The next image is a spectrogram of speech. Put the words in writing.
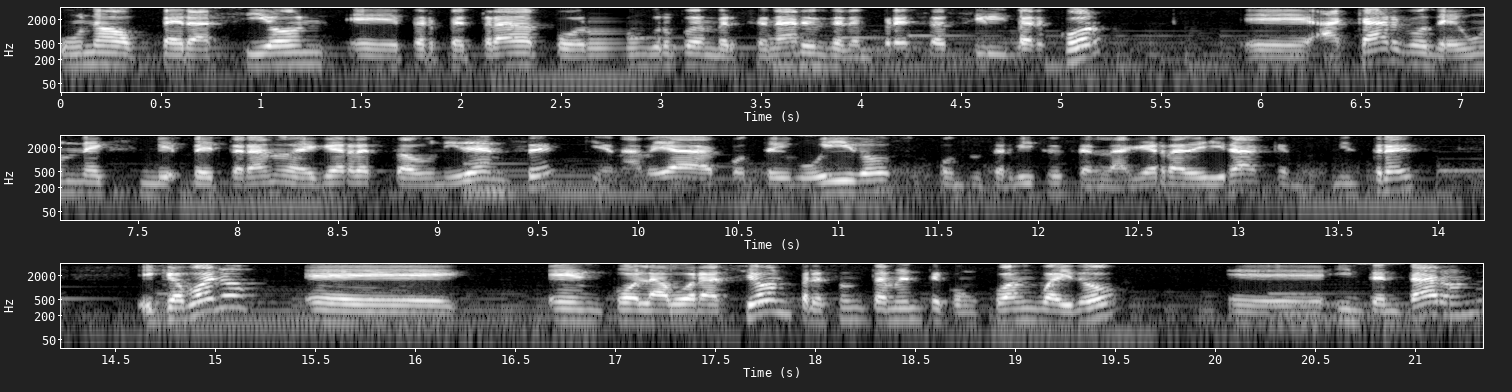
una operación eh, perpetrada por un grupo de mercenarios de la empresa Silvercorp eh, a cargo de un ex veterano de guerra estadounidense, quien había contribuido con sus servicios en la guerra de Irak en 2003, y que bueno, eh, en colaboración presuntamente con Juan Guaidó, intentaron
